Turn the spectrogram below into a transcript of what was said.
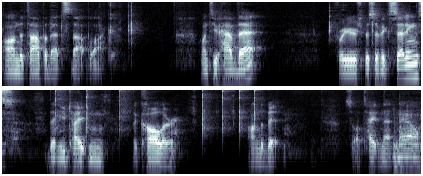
on the top of that stop block. Once you have that, for your specific settings, then you tighten the collar on the bit. So I'll tighten that now.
